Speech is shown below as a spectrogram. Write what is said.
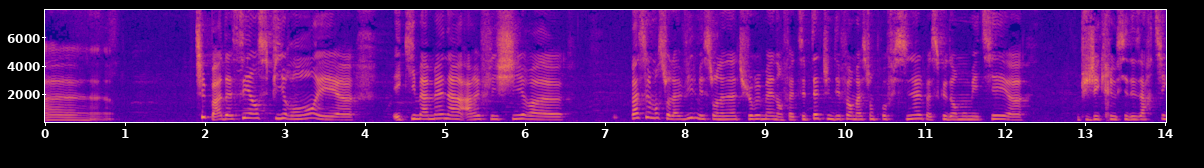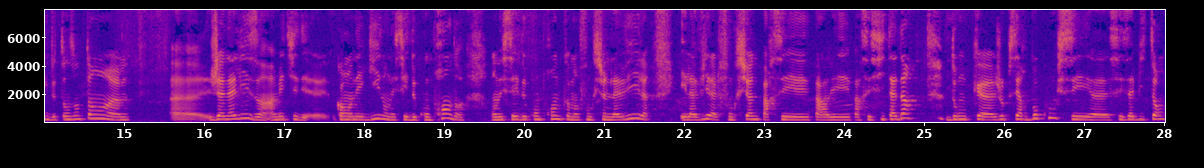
euh, je sais pas, d'assez inspirant et et qui m'amène à, à réfléchir. Pas seulement sur la ville, mais sur la nature humaine, en fait. C'est peut-être une déformation professionnelle parce que dans mon métier, euh, puis j'écris aussi des articles de temps en temps, euh, euh, j'analyse un métier. Quand on est guide, on essaye de comprendre. On essaye de comprendre comment fonctionne la ville. Et la ville, elle fonctionne par ses, par les, par ses citadins. Donc, j'observe beaucoup ces, ces habitants.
